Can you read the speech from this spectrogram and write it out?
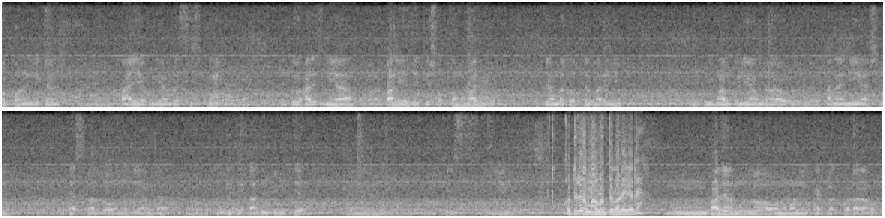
of foreign liquor পাই, এগুলি আমরা সিজ করি। কিন্তু হারিজ মিয়া পালিয়ে যেতে সক্ষম হয় ওকে আমরা ধরতে পারিনি। ওই মালগুলি আমরা থানায় নিয়ে আসে অ্যাসপার ল অনুযায়ী আমরা তাদের বিরুদ্ধে কেস নিয়ে নেব। কত টাকা মাল হতে পারে এখানে? বাজার মূল্য আনুমানিক এক লক্ষ টাকা হবে।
